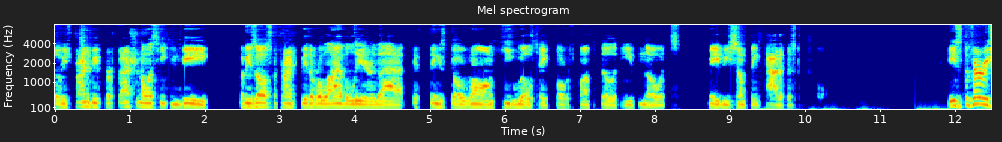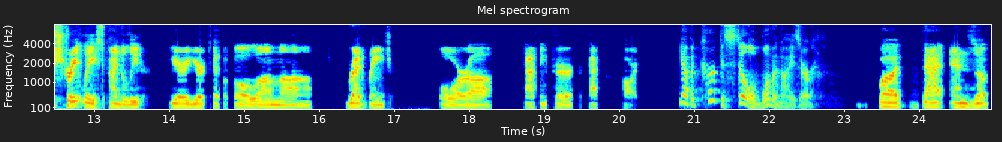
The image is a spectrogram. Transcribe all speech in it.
So he's trying to be professional as he can be, but he's also trying to be the reliable leader that if things go wrong, he will take full responsibility, even though it's maybe something out of his control. He's the very straight laced kind of leader. Your your typical um uh, Red Ranger or uh, Captain Kirk or Captain Picard. Yeah, but Kirk is still a womanizer. But that ends up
